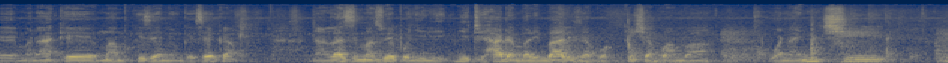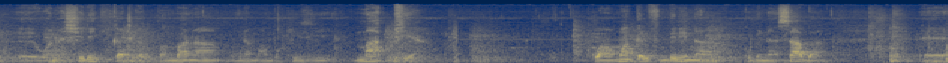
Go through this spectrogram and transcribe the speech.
eh, maana yake maambukizi yameongezeka na lazima ziwepo jitihada mbalimbali za kuhakikisha kwamba wananchi e, wanashiriki katika kupambana na maambukizi mapya. Kwa mwaka 2017 eh,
